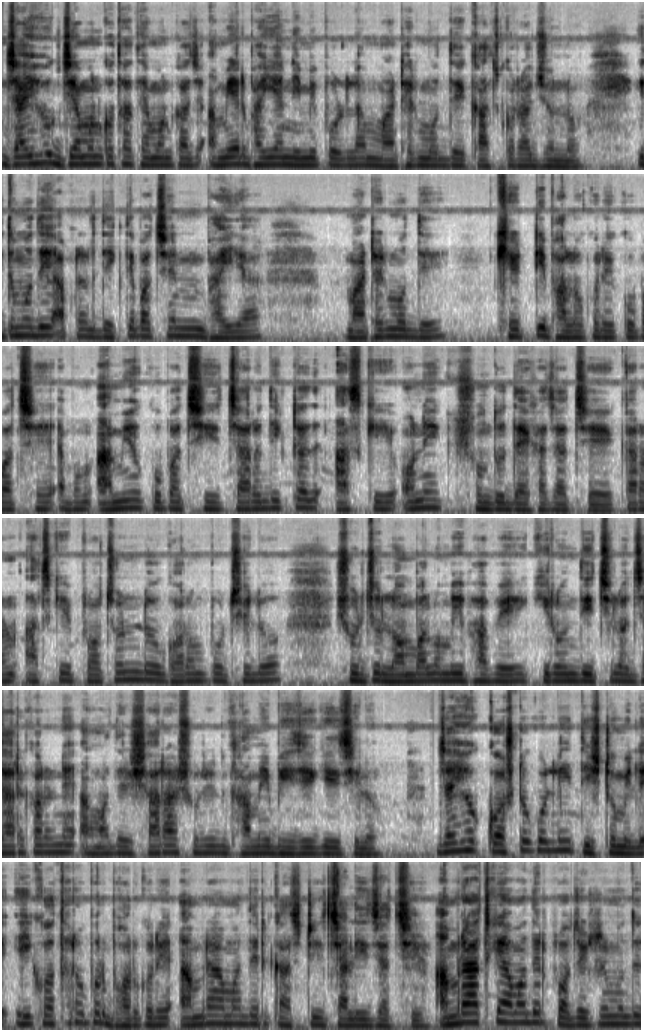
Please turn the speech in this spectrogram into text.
যাই হোক, যেমন কথা তেমন কাজ। আমি আর ভাইয়া নেমে পড়লাম মাঠের মধ্যে কাজ করার জন্য। ইতিমধ্যে আপনারা দেখতে পাচ্ছেন ভাইয়া মাঠের মধ্যে ক্ষেতটি ভালো করে কোপাচ্ছে এবং আমিও কোপাচ্ছি। চারিদিকটা আজকে অনেক সুন্দর দেখা যাচ্ছে, কারণ আজকে প্রচণ্ড গরম পড়ছিল, সূর্য লম্বালম্বিভাবে কিরণ দিচ্ছিল, যার কারণে আমাদের সারা শরীর ঘামে ভিজে গিয়েছিল। যাই হোক, কষ্ট করলেই তিষ্ট মিলে। এই কথার উপর ভর করে আমরা আমাদের কাজটি চালিয়ে যাচ্ছি। আমরা আজকে আমাদের প্রজেক্টের মধ্যে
